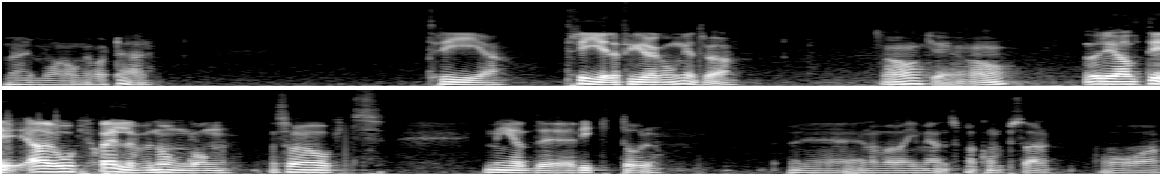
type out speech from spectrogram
vad det många gånger jag har varit där? Tre, tre eller fyra gånger tror jag. Ja, okej. Ja. Och det är alltid, jag har åkt själv någon gång. Så har jag åkt med eh, Viktor. Eh, en av våra gemensamma kompisar. Och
